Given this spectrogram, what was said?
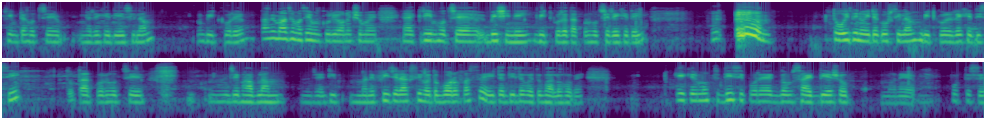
ক্রিমটা হচ্ছে রেখে দিয়েছিলাম। বিট করে। আমি মাঝে মাঝে এমন করি, অনেক সময় ক্রিম হচ্ছে বেশি নেই বিট করে তারপর হচ্ছে রেখে দেই। তো ওই দিন ওইটা করছিলাম বিট করে রেখে দিছি। তো তারপর হচ্ছে যে ভাবলাম যে ডিপ মানে ফ্রিজে রাখছি, হয়তো বরফ আছে, এটা দিলে হয়তো ভালো হবে। কেকের মধ্যে দিছি, পরে একদম সাইড দিয়ে সব মানে পড়তেছে।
